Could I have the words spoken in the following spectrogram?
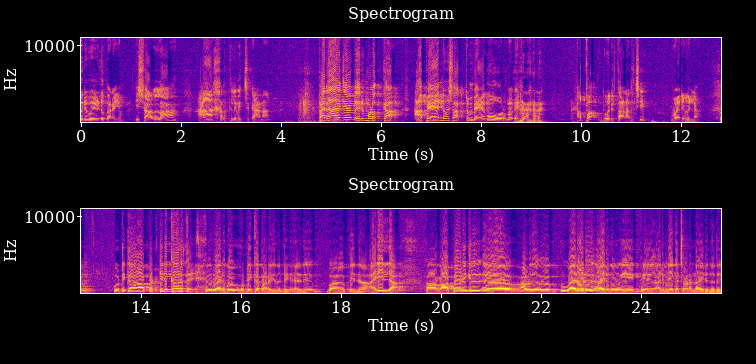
ഒരു വേട് പറയും. ഇഷ അല്ലാ ആഹ്റത്തിൽ വെച്ച് കാണാം. പരാജയം വരുമ്പോഴൊക്കെ ആ പാന്റും ഷർട്ടും ബാഗും ഓർമ്മ വരും. അപ്പോൾ ഒരു തളർച്ചയും വരില്ല. കുട്ടിക്ക ആ പട്ടിണിക്കാലത്തെ ഒരു അനുഭവം കുട്ടിക്ക പറയുന്നുണ്ട്. അതായത് പിന്നെ അരിയില്ല. വാപ്പയാണെങ്കിൽ അവിടെ വയനാട് ആയിരുന്നു ഈ അലുമിനിയം കച്ചവടം ഉണ്ടായിരുന്നത്.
